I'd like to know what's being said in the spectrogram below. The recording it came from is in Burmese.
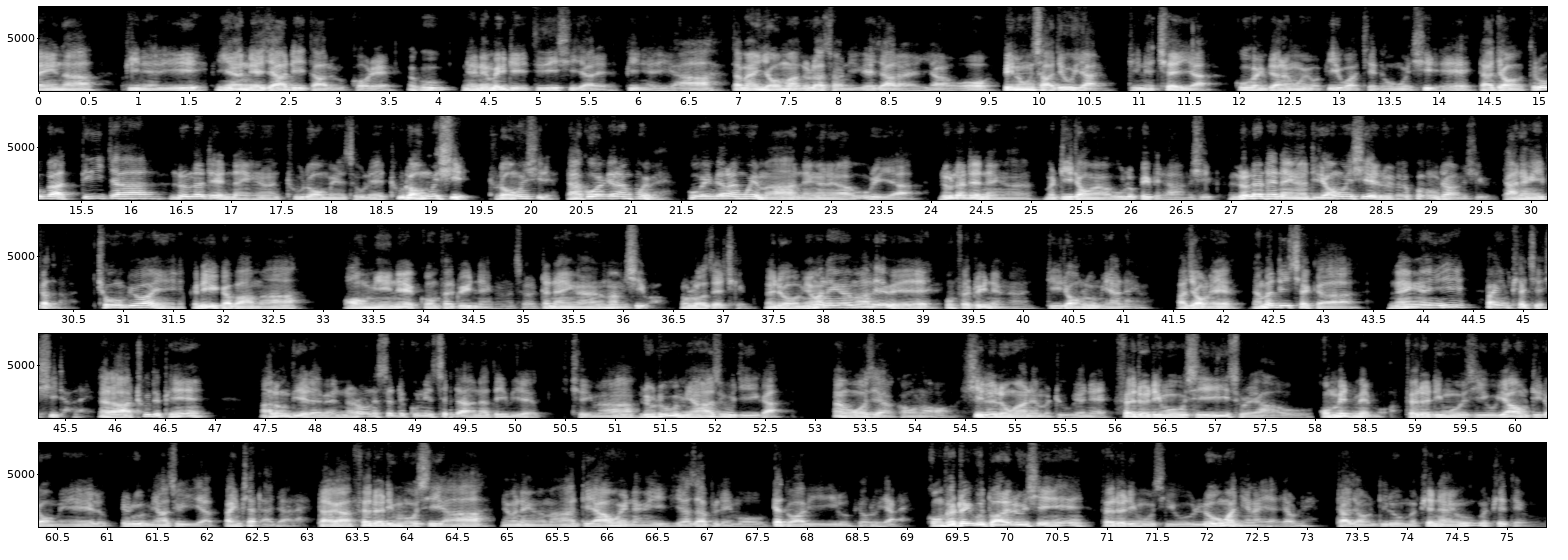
တိုင်းရင်းသားပြည်နယ်တွေရန်နယ်ကြားဒေသလို့ခေါ်တဲ့အခုနယ်နိမိတ်တွေတည်တည်ရှိကြတဲ့ပြည်နယ်တွေဟာတမိုင်းကျောင်းမှာလွတ်လပ်စွာနေခဲ့ကြတာရရောပင်လုံစာချုပ်ရရောဒီနှစ်ချက်ရကိုယ်ပိုင်ပြဋ္ဌာန်းခွင့်ကိုအပြည့်အဝကျင့်သုံးခွင့်ရှိတယ်။ဒါကြောင့်သူတို့ကတီးခြားလွတ်လပ်တဲ့နိုင်ငံထူထောင်မယ်ဆိုလဲထူထောင်ခွင့်ရှိတယ်။ထူထောင်ခွင့်ရှိတယ်။ဒါကိုယ်ပိုင်ပြဋ္ဌာန်းခွင့်ပဲ။ကိုယ်ပိုင်ပြဋ္ဌာန်းခွင့်မှာနိုင်ငံတကာဥပဒေအရ လွတ်လပ်တဲ့နိုင်ငံမတည်ထောင်ရဘူးလို့ပြပင်ထားတာမရှိဘူး။လွတ်လပ်တဲ့နိုင်ငံတည်ထောင်ခွင့်ရှိရလို့ခွင့်ပြုထားတာမရှိဘူး။ဒါနိုင်ငံရေးပြဿနာ။ခြုံပြောရရင်ခဏကဘာမှာအောင်မြင်တဲ့ Confederate နိုင်ငံဆိုတော့တနိုင်ငံမှမရှိပါဘူး။လောလောဆယ်အချိန်မှာအဲ့တော့မြန်မာနိုင်ငံမှာလည်းပဲ Confederate နိုင်ငံတည်ထောင်လို့မရနိုင်ဘူး။ဘာကြောင့်လဲနံပါတ်1ချက်ကနိုင်ငံရေးပိုင်းဖြတ်ချက်ရှိထားတယ်အဲ့ဒါအထူးသဖြင့်အားလုံးသိရတယ်ပဲ2021ခုနှစ်စစ်တပ်အာဏာသိမ်းပြီးတဲ့အချိန်မှာလူထုအများစုကြီးက အံ့ဩစရာကောင်းတော့အောင်ရှေ့လေးလုံးကနဲ့မတူဘဲနဲ့ Federal Democracy ဆိုတဲ့ဟာကို commitment ပေါ့ Federal Democracy ကိုရအောင်တည်တော်မယ်လို့လူထုအများစုကြီးကပိုင်းဖြတ်ထားကြတယ်ဒါက Federal Democracy ဟာမြန်မာနိုင်ငံမှာတရားဝင်နိုင်ငံရေးရာဇပလင်ပေါ်တက်သွားပြီလို့ပြောလို့ရတယ် Confederate ကိုသွားလိုက်လို့ရှိရင် Federal Democracy ကိုလုံးဝညှင်းလိုက်ရရောက်တယ်ဒါကြောင့်ဒီလိုမဖြစ်နိုင်ဘူးမဖြစ်သင့်ဘူး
